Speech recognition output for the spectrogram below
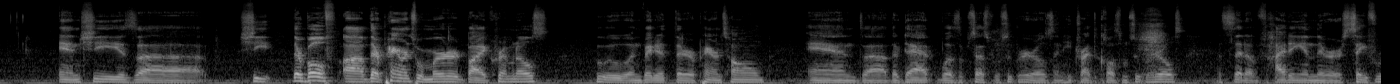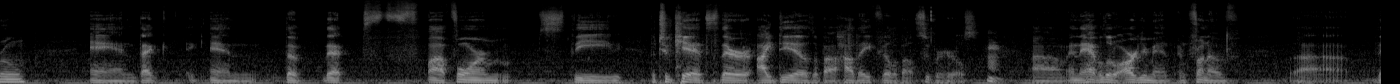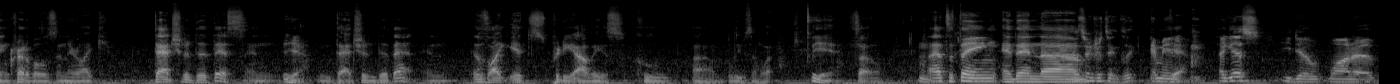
and she is uh, she. They're both. Uh, their parents were murdered by criminals who invaded their parents' home, and uh, their dad was obsessed with superheroes, and he tried to call some superheroes instead of hiding in their safe room, and that and the that f- uh, forms the the two kids their ideas about how they feel about superheroes, um, and they have a little argument in front of uh, the Incredibles, and they're like, "Dad should have did this," and Yeah. Dad should have did that, and it was like it's pretty obvious who uh, believes in what. Yeah. So that's a thing, and then um, That's interesting. I mean, yeah. I guess you don't want to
